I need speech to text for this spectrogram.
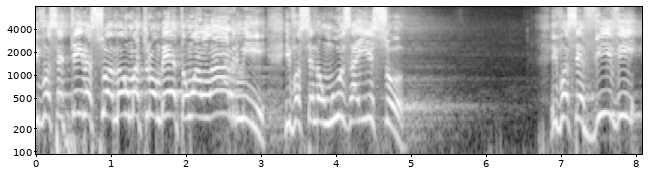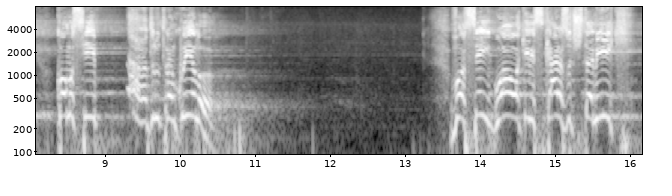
e você tem na sua mão uma trombeta, um alarme, e você não usa isso, e você vive como se, ah, está tudo tranquilo. Você é igual aqueles caras do Titanic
